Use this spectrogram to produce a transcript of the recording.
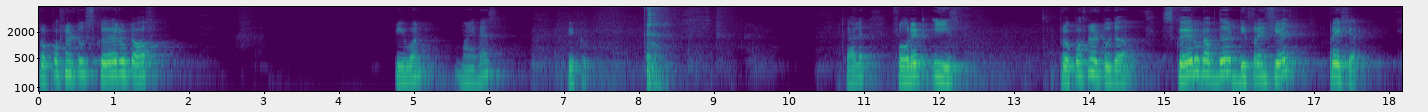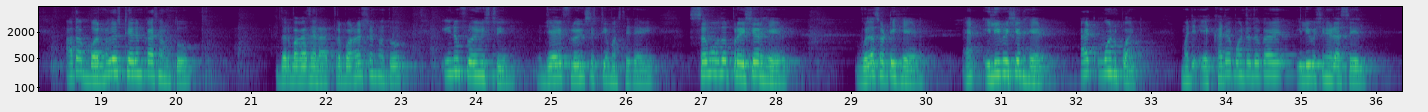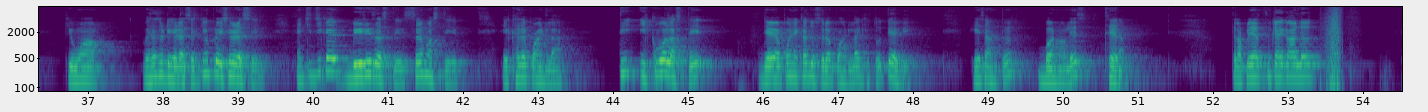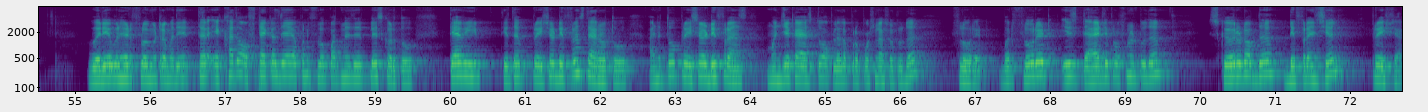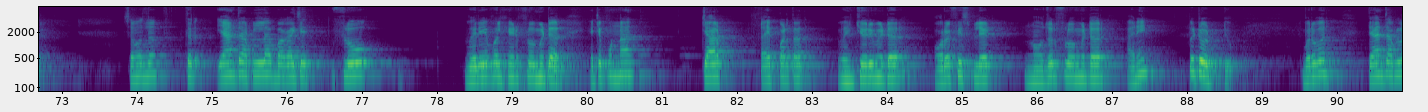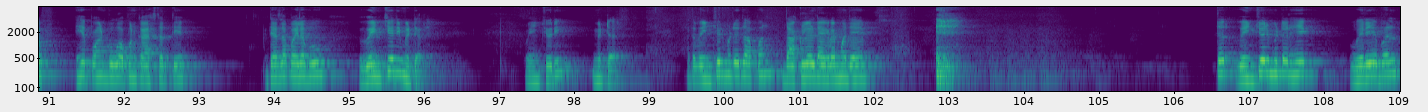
proportional to square root of P one minus P two काय flow rate is proportional to the square root of the differential pressure आता बर्नलस थेरम काय सांगतो? जर बघायचं झाला तर बर्नलस थेरम सांगतो इन अ फ्लोईंग स्ट्रीम ज्यावेळी फ्लोईंग सिस्टीम असते त्यावेळी sum of the pressure head velocity head and elevation head at one point म्हणजे एखाद्या पॉईंटचा जो काय इलिव्हेशन हेड असेल किंवा व्हेलॉसिटी हेड असेल किंवा प्रेशर हेड असेल यांची जी काही बेरीज असते सम असते एखाद्या पॉईंटला ती इक्वल असते ज्यावेळी आपण एका दुसऱ्या पॉईंटला घेतो त्यावेळी. हे सांगतं बर्नॉलेस थेरम. तर आपल्या यातून काय कळालं? व्हेरिएबल हेड फ्लोमीटरमध्ये तर एखादा ऑब्स्टॅकल जे आपण फ्लो पाथमध्ये प्लेस करतो त्यावेळी तिथं प्रेशर डिफरन्स तयार होतो आणि तो प्रेशर डिफरन्स म्हणजे काय असतो? आपल्याला प्रोपोर्शनल असतो to the flow rate but flow rate is directly proportional to the square root of the differential pressure समजलं? तर यानंतर आपल्याला बघायचे flow variable head flow meter याचे पुन्हा चार टाईप पडतात. Venturimeter orifice plate nozzle flowmeter आणि पिटोट ट्यूब बरोबर? त्यानंतर आपलं हे पॉईंट बघू आपण काय असतात ते. त्यातला पहिला बघू वेंचुरी मीटर वेंच्युरी मीटर आता वेंच्युरी मीटर आपण दाखवलेल्या डायग्राममध्ये आहे. तर व्हेंच्युअर मीटर हे एक व्हेरिएबल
